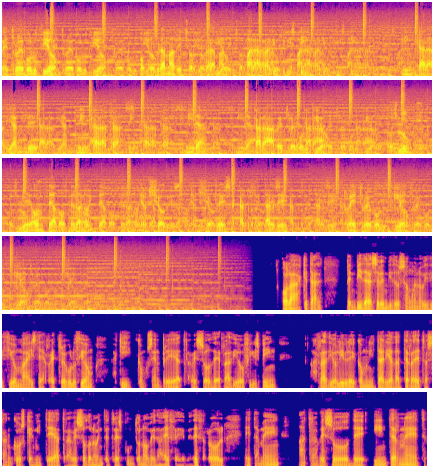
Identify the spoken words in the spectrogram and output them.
Retroevolución, retroevolución, o programa de choque programa de choque para Radio Filispín, Radio Filispín, nin cara adiante, cara adiante, nin cara atrás, nin cara atrás, mira, mira, cara a retroevolución, retroevolución, os luns, de 11 a 12 da noite a 12 da noite e os xoves de 3 a 4 de tarde. tarde. Retroevolución. Retroevolución. Ola, que tal? Benvidas e benvidos a unha nova edición máis de Retroevolución, aquí, como sempre, a traveso de Radio Filispín a Radio Libre Comunitaria da Terra de Trasancos que emite a traveso do 93.9 da FM de Ferrol e tamén a traveso de Internet.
